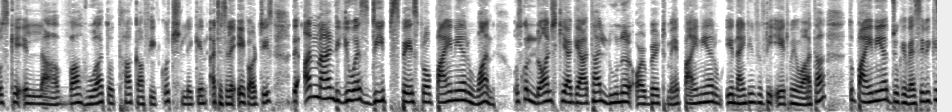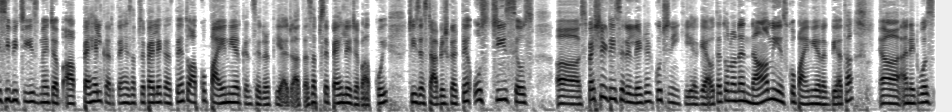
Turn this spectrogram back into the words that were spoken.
उसके अलावा हुआ तो था काफ़ी कुछ, लेकिन अच्छा चले, एक और चीज़। The unmanned US deep space pro Pioneer one उसको लॉन्च किया गया था लूनर ऑर्बिट में। पाइनियर ये 1958 में हुआ था। तो पाइनियर जो कि वैसे भी किसी भी चीज़ में जब आप पहल करते हैं, सबसे पहले करते हैं तो आपको पाइनियर कंसिडर किया जाता है। सबसे पहले जब आप कोई चीज़ एस्टैब्लिश करते हैं, उस चीज़ से, उस स्पेशलिटी से रिलेटेड कुछ नहीं किया गया होता है। तो उन्होंने नाम ही इसको पाइनियर रख दिया था। And it was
